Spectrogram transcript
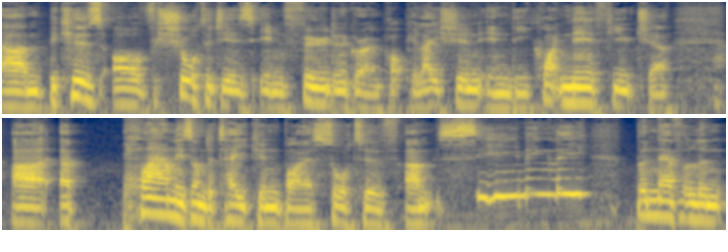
um, because of shortages in food and a growing population in the quite near future, uh, a plan is undertaken by a sort of um, seemingly benevolent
